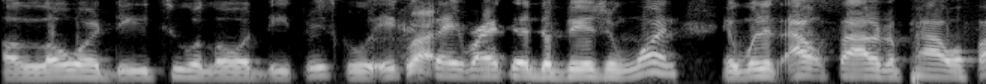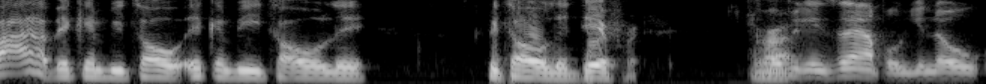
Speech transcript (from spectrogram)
a lower D two, a lower D three school. It can Right. stay right there, Division one, and when it's outside of the Power Five, it can be told it can be totally be totally different. perfect example. You know,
